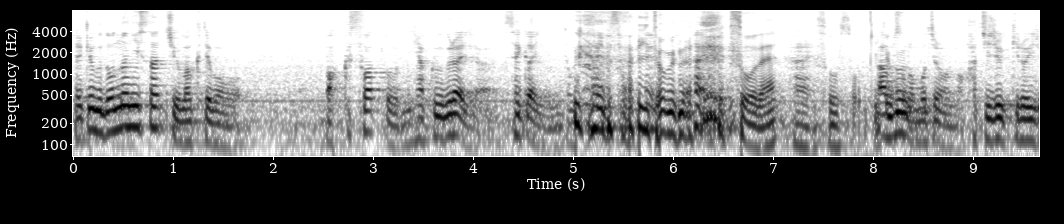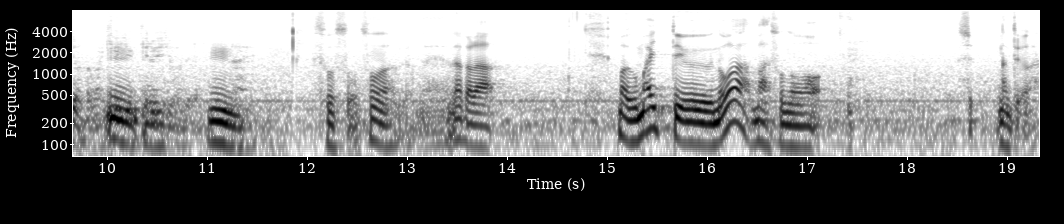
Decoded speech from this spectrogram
結局どんなにスナッチうまくてもバックスクワット200ぐらいじゃ世界に挑めないですもんね。認めない、そうね、はい。そうそう。あそのもちろんあの80キロ以上とか90キロ以上で、うん。はい。そうそう。そうなんだよね。だからまあうまいっていうのはまあそのしなんていうかな。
